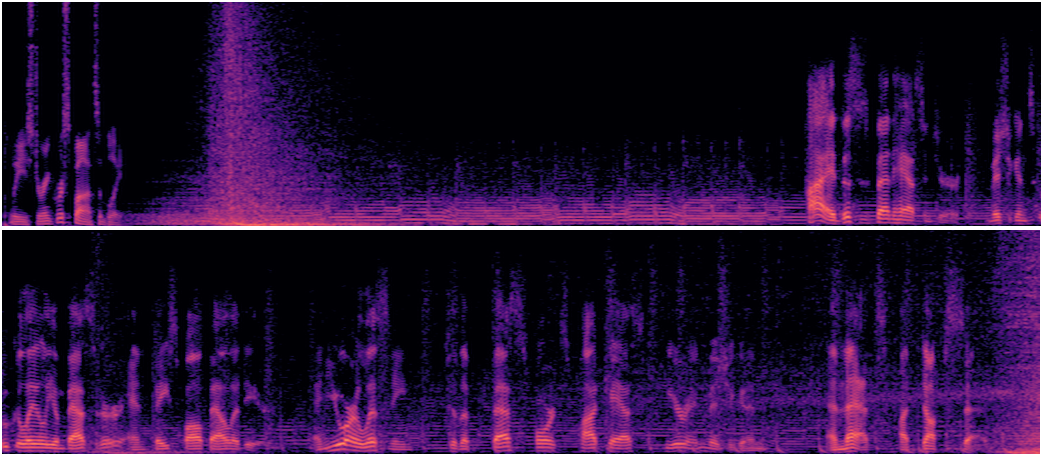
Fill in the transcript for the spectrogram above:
Please drink responsibly. Hi, this is Ben Hassinger, Michigan's ukulele ambassador and baseball balladeer. And you are listening to the best sports podcast here in Michigan, and that's A Duff Said.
